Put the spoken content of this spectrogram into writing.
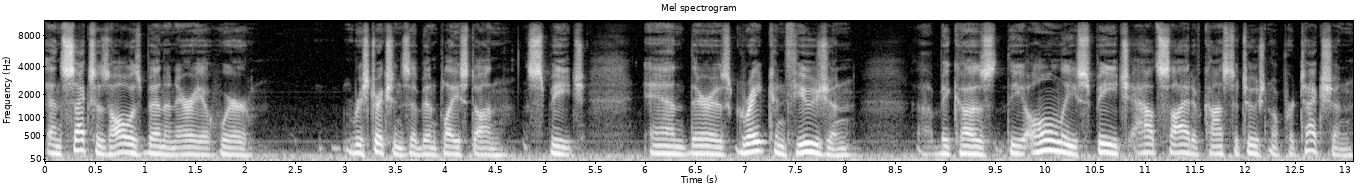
and sex has always been an area where restrictions have been placed on speech. And there is great confusion uh, because the only speech outside of constitutional protection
